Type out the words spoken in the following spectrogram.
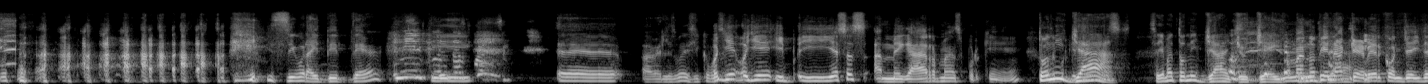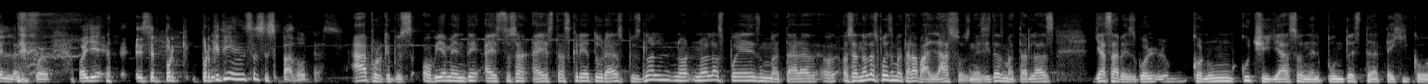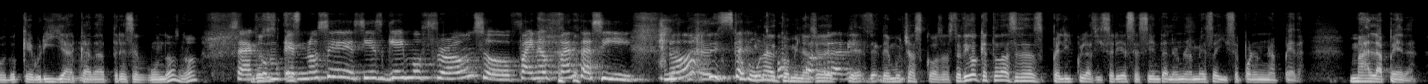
You see what I did there? Mil puntos Y, por eso. eh, a ver, les voy a decir cómo se Oye, llama. oye, y, y esas mega armas, ¿por qué? eh? Tony ¿Por qué Ya. tienen esas? Se llama Tony Ya, yo Jay. No, no tiene nada que ver con Jay de la cueva. Oye, este, ¿por, qué- por qué tienen esas espadotas? Ah, porque pues obviamente a estos a estas criaturas pues no, no, no las puedes matar, a- o, sea, no las puedes matar a balazos, necesitas matarlas, ya sabes, gol- con un cuchillazo en el punto estratégico que brilla cada tres segundos, ¿no? O sea, Entonces, como que es- no sé si es Game of Thrones o Final Fantasy, ¿no? Es como una combinación de- de muchas cosas. Te digo que todas esas películas y series se sientan en una mesa y se ponen una peda, mala peda.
